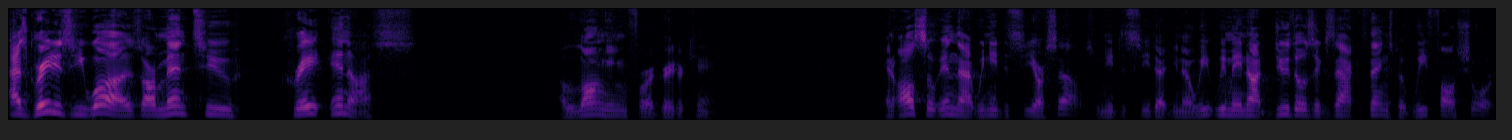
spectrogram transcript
as great as he was, are meant to create in us a longing for a greater king. And also in that, we need to see ourselves. We need to see that, you know, we, we may not do those exact things, but we fall short.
